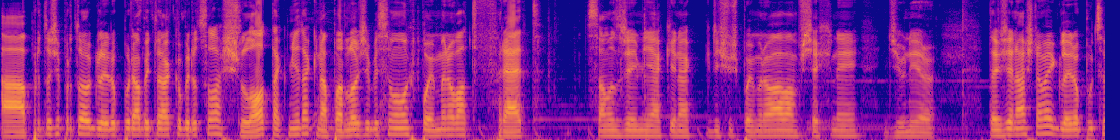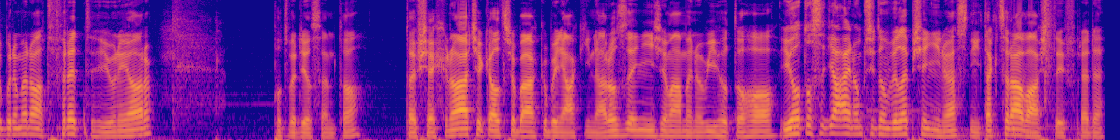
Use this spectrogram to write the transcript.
A protože pro toho Glidopuda by to jakoby docela šlo, tak mě tak napadlo, že by se mohl pojmenovat Fred. Samozřejmě jak jinak, když už pojmenovávám všechny Junior. Takže náš nový Glidopud se bude jmenovat Fred Junior. Potvrdil jsem to. To je všechno, já čekal třeba jakoby nějaký narození, že máme novýho toho. Jo, to se dělá jenom při tom vylepšení, no jasný. Tak co dáváš ty, Frede?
